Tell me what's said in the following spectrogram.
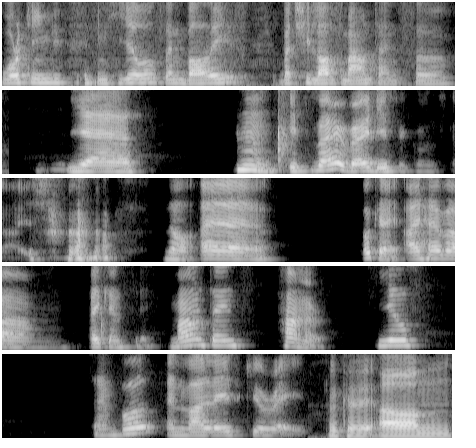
working in hills and valleys, but she loves mountains. So Yes. Hmm. It's very very difficult, guys. no. Uh. Okay. I have um. I can say mountains hammer, hills sample, and valleys curate. Okay. Um,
